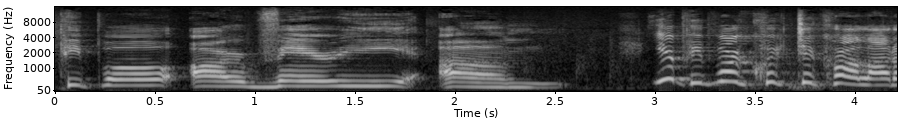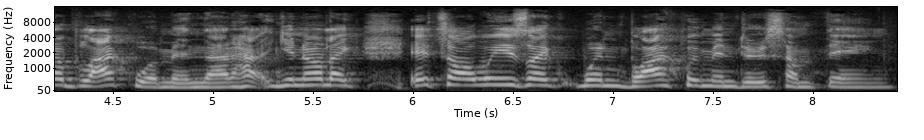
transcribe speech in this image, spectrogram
people are very um yeah people are quick to call out a black woman that ha- you know like it's always like when black women do something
